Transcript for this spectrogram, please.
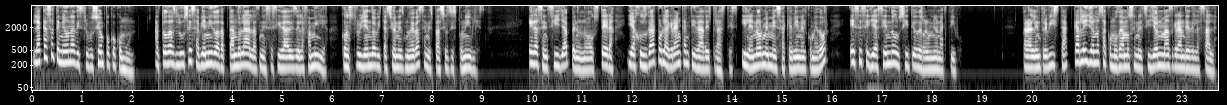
La casa tenía una distribución poco común. A todas luces habían ido adaptándola a las necesidades de la familia, construyendo habitaciones nuevas en espacios disponibles. Era sencilla, pero no austera, y a juzgar por la gran cantidad de trastes y la enorme mesa que había en el comedor, ese seguía siendo un sitio de reunión activo. Para la entrevista, Carla y yo nos acomodamos en el sillón más grande de la sala,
